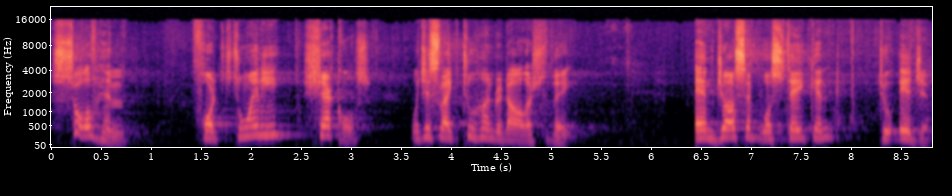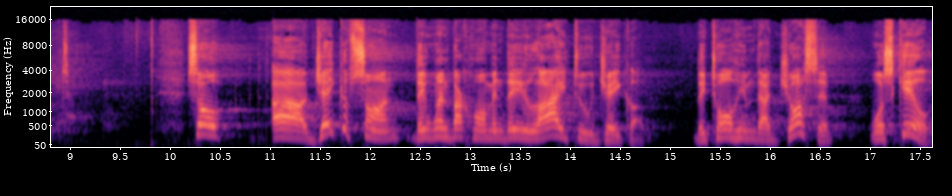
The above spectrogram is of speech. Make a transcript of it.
sold him for 20 shekels, which is like $200 today and Joseph was taken to Egypt. So uh, Jacob's son, they went back home and they lied to Jacob. They told him that Joseph was killed.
